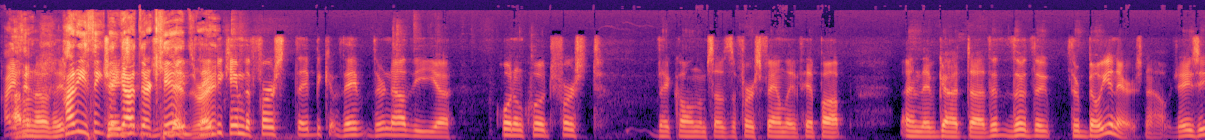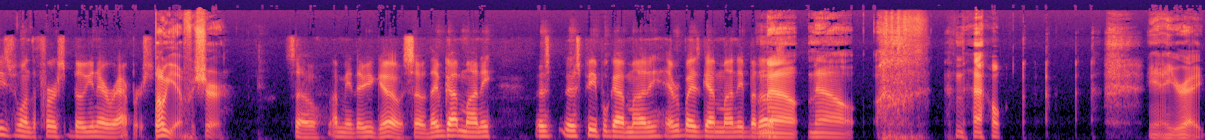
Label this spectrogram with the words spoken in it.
I don't know. They, how do you think they Jay-Z got their kids they, right They became the first. They became they they're now the uh, quote unquote first. They call themselves the first family of hip hop, and they've got uh, they're, they're they're they're billionaires now. Jay Z's one of the first billionaire rappers. Oh yeah, for sure. So I mean, there you go. So they've got money. Those those people got money. Everybody's got money, but us. Now, now, now. Yeah, you're right.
